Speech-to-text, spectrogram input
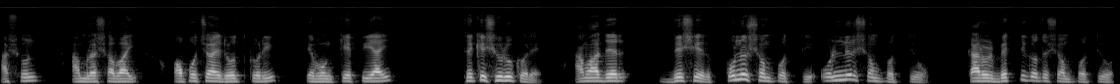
আসুন, আমরা সবাই অপচয় রোধ করি এবং কেপিআই থেকে শুরু করে আমাদের দেশের কোনো সম্পত্তি, অন্যের সম্পত্তিও, কারোর ব্যক্তিগত সম্পত্তিও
